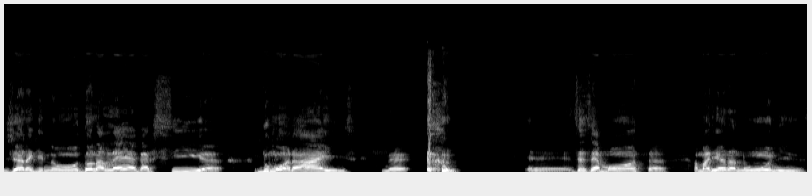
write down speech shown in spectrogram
Jana Guinot, Dona Léa Garcia, do Moraes, né? É, Zezé Mota, a Mariana Nunes,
